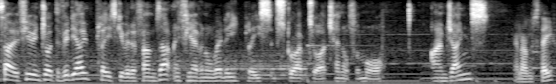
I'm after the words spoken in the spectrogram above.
So if you enjoyed the video, please give it a thumbs up, and if you haven't already, please subscribe to our channel for more. I'm James, And I'm Steve.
